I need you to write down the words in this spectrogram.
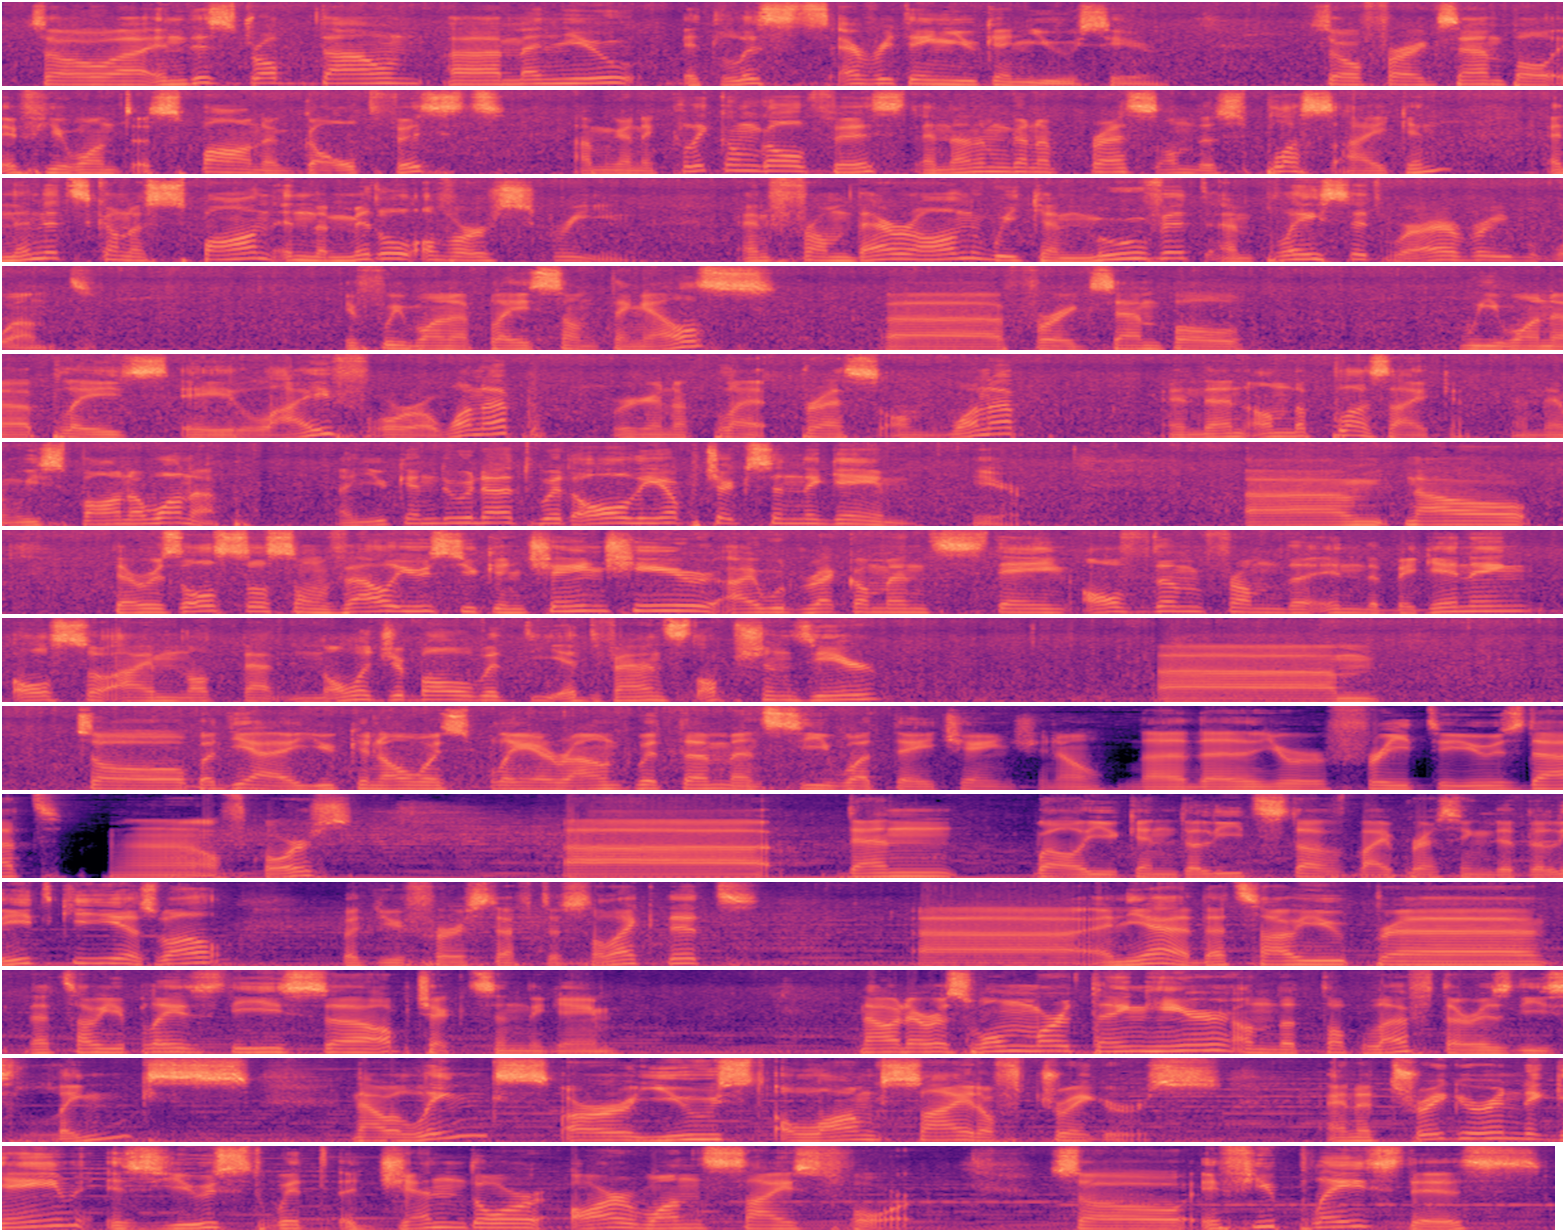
So uh, in this drop-down uh, menu, it lists everything you can use here. So for example, if you want to spawn a gold fist, I'm gonna click on gold fist and then I'm gonna press on this plus icon and then it's gonna spawn in the middle of our screen. And from there on, we can move it and place it wherever we want. If we want to place something else, uh, for example, we want to place a life or a 1-up, we're going to press on 1-up and then on the plus icon. And then we spawn a 1-up. And you can do that with all the objects in the game here. Um, now, there is also some values you can change here. I would recommend staying off them from the in the beginning. Also, I'm not that knowledgeable with the advanced options here. Um, so, but yeah, you can always play around with them and see what they change, you know. The, the, you're free to use that, uh, of course. Uh, then, well, you can delete stuff by pressing the delete key as well, but you first have to select it. Uh, and yeah, that's how you that's how you place these uh, objects in the game. Now there is one more thing here on the top left. There is these links. Now links are used alongside of triggers and a trigger in the game is used with a Gendoor R1 size 4. So if you place this,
